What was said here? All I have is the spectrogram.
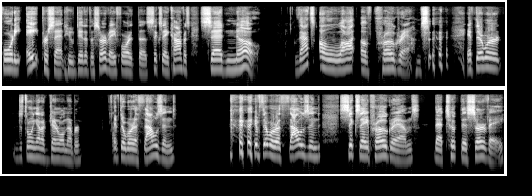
48% who did at the survey for the 6A conference said no. That's a lot of programs. if there were, just throwing out a general number, if there were a thousand, if there were a thousand 6A programs that took this survey,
